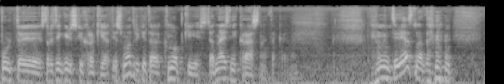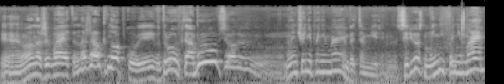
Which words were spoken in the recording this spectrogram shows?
пульты стратегических ракет. И смотрит, какие-то кнопки есть. Одна из них красная такая. Ему интересно, он нажимает, нажал кнопку, и вдруг там, у, все, мы ничего не понимаем в этом мире. Серьезно, мы не понимаем,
